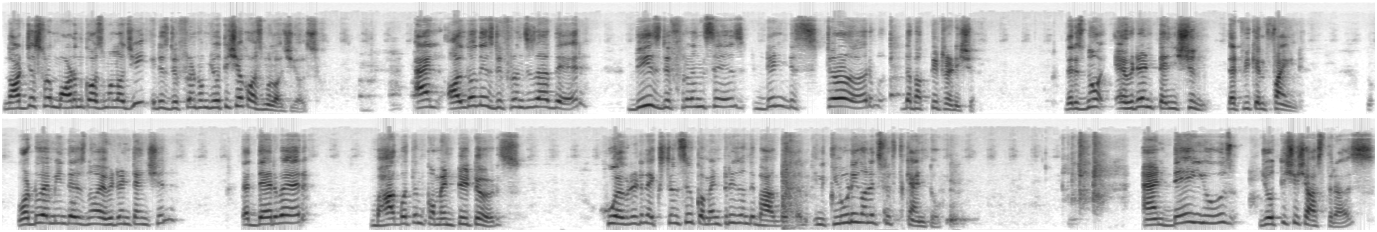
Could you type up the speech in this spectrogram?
not just from modern cosmology, it is different from Jyotisha cosmology also. And although these differences are there, these differences didn't disturb the bhakti tradition. There is no evident tension that we can find. What do I mean there is no evident tension? That there were Bhagavatam commentators who have written extensive commentaries on the Bhagavatam, including on its fifth canto. And they use Jyotisha Shastras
